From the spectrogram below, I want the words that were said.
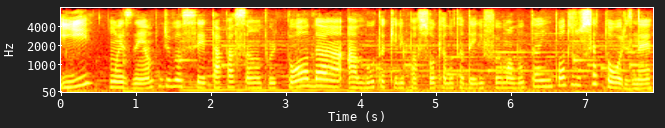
E um exemplo de você estar passando por toda a luta que ele passou, que a luta dele foi uma luta em todos os setores, né?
